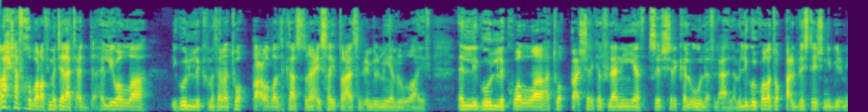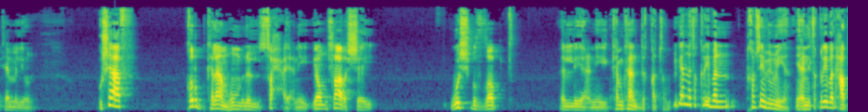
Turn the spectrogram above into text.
راح شاف خبراء في مجالات عدة. اللي والله يقول لك مثلا أتوقع والله الذكاء الاصطناعي يسيطر على 70% من الوظائف. اللي يقول لك والله أتوقع الشركة الفلانية تصير الشركة الأولى في العالم. اللي يقول لك والله أتوقع ال PlayStation يبيع 200 مليون. وشاف قرب كلامهم من الصحة يعني يوم صار الشيء وش بالضبط اللي يعني كم كانت دقتهم؟ لقينا تقريبا 50% يعني تقريبا حظ.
